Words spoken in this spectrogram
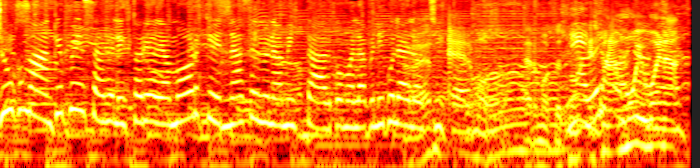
Jukman, ¿qué piensas de la historia de amor que nace de una amistad, como en la película de los chicos? Hermoso, hermoso. Es, A un- ver, es una muy buena.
